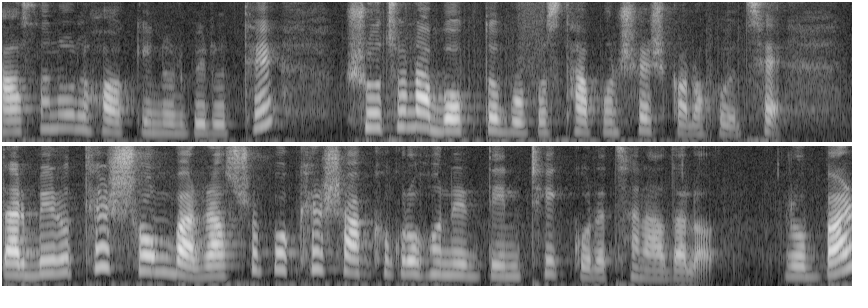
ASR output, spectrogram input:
হাসানুল হক ইনুর বিরুদ্ধে সূচনা বক্তব্য উপস্থাপন শেষ করা হয়েছে। তার বিরুদ্ধে সোমবার রাষ্ট্রপক্ষের সাক্ষ্য গ্রহণের দিন ঠিক করেছেন আদালত। রোববার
